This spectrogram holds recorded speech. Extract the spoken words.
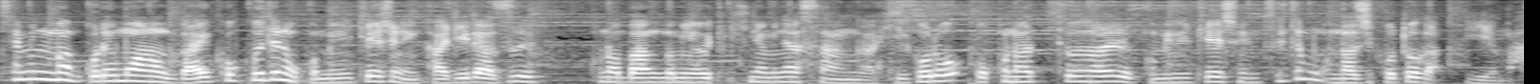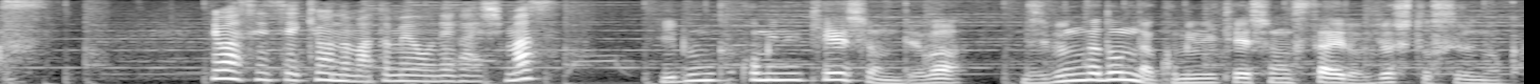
ちなみにまあこれもあの外国でのコミュニケーションに限らずこの番組をお聞きの皆さんが日頃行っておられるコミュニケーションについても同じことが言えます。では先生今日のまとめをお願いします。異文化コミュニケーションでは自分がどんなコミュニケーションスタイルを良しとするのか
